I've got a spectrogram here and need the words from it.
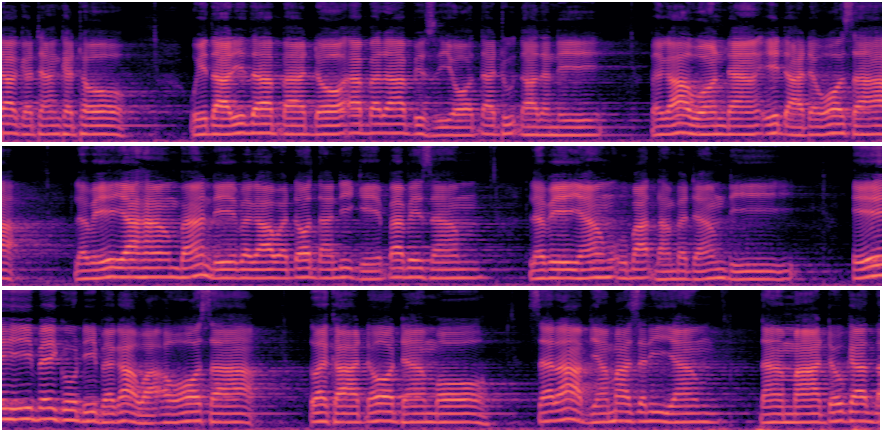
တကထံကထောဝေတာရိသပတ္တောအပရာပစ္စယောတတုသာသနေဘဂဝန္တံဧတာတဝောစာ လဘေယဟံဗန္တိဘဂဝတောတန္တိကေပပိစံလဘေယံဥပတံပတံတိဧဟိဘေကုတိဘဂဝါအဝောစာသွက်ခာတောဓမ္မောစရဗျမစရိယံတမ္မာဒုက္ခတ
